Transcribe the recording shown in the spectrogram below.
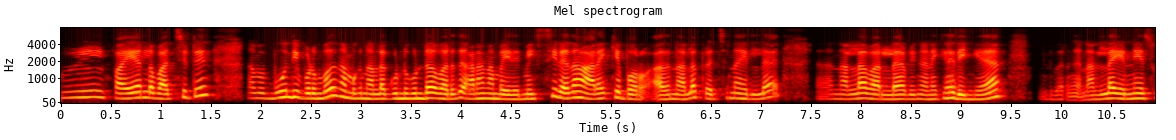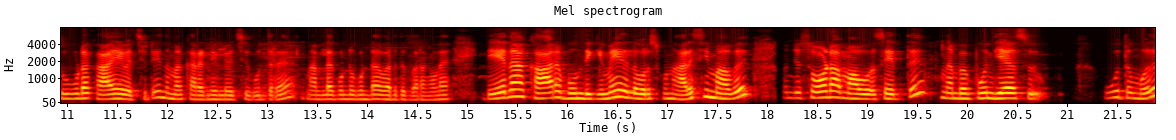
ஃபுல் ஃபயரில் வச்சுட்டு நம்ம பூந்தி போடும்போது நமக்கு நல்லா குண்டு குண்டாக வருது. ஆனால் நம்ம இதை மிக்சியில் தான் அரைக்க போகிறோம் அதனால பிரச்சனை இல்லை. நல்லா வரல அப்படின்னு நினைக்காதீங்க. இது பாருங்கள் நல்லா எண்ணெயை சூடாக காய வச்சுட்டு இந்த மாதிரி கரண்டியில் வச்சு ஊற்றுறேன் நல்லா குண்டு குண்டாக வருது பாருங்களேன். இதே தான் கார பூந்திக்குமே இதில் ஒரு ஸ்பூன் அரிசி மாவு கொஞ்சம் சோடா மாவு சேர்த்து நம்ம பூந்தியாக சு ஊற்றும் போது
